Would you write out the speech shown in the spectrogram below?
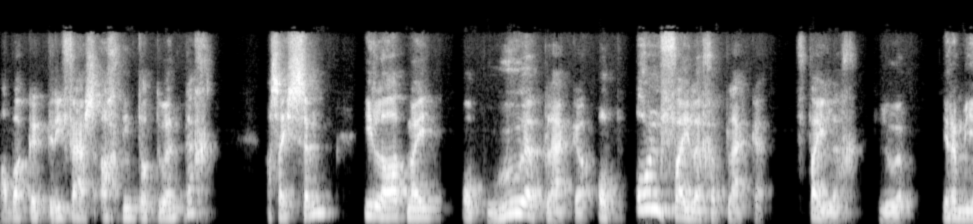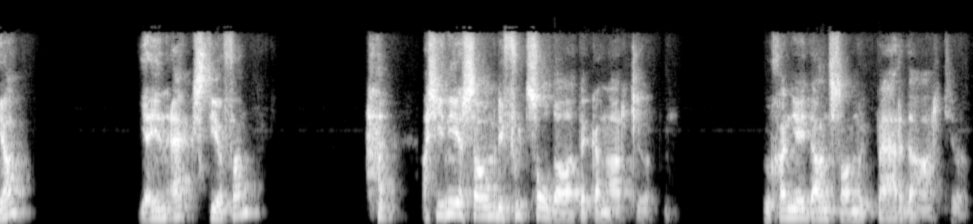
Habakuk 3 vers 18 tot 20. As hy sing, "U laat my op hoë plekke, op onveilige plekke veilig loop." Jeremia, jy en ek Stefan, as jy nie eers saam met die voetsoldate kan hardloop nie. Hoe gaan jy dan saam met perde hardloop?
